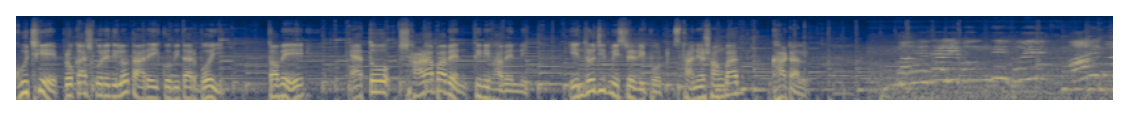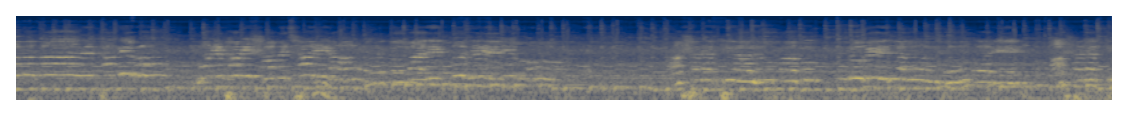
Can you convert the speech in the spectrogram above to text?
গুছিয়ে প্রকাশ করে দিল তার এই কবিতার বই। তবে এত সাড়া পাবেন তিনি ভাবেননি। ইন্দ্রজিৎ মিশ্রের রিপোর্ট, স্থানীয় সংবাদ, ঘাটাল। রাখি আলো পাবো, ডুবে যাব অন্ধকারে। আশা রাখি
